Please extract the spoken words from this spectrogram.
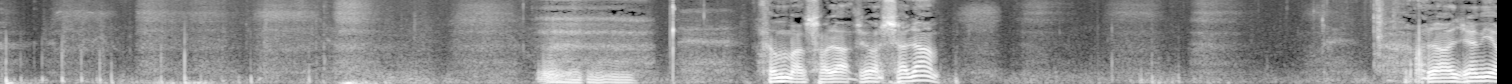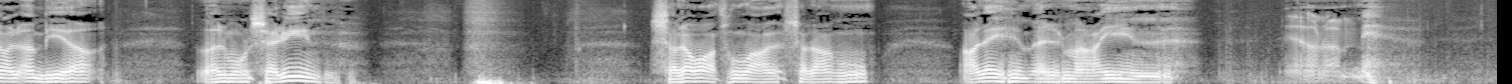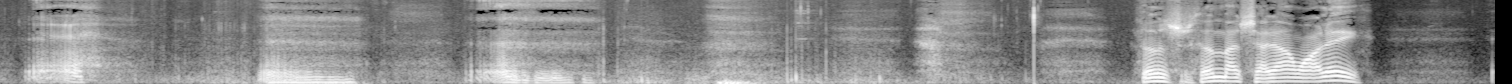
ثم الصلاة والسلام. على جميع الأنبياء والمرسلين. صلوات الله وسلامه عليهم أجمعين. يا ربي. ثم السلام عليك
